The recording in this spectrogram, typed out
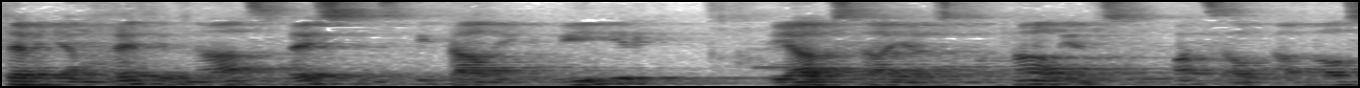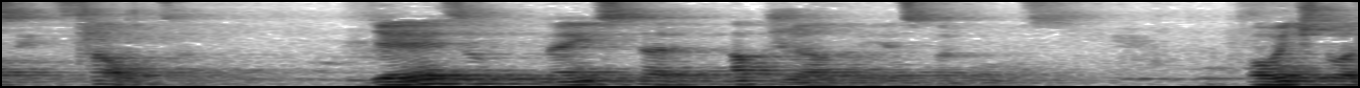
Te viņam pretim nāca desmit spitālīgi vīri, tie apstājās no tālienes un paceltā balsī sauca: Jēzu, meistari, mums! Un viņš to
